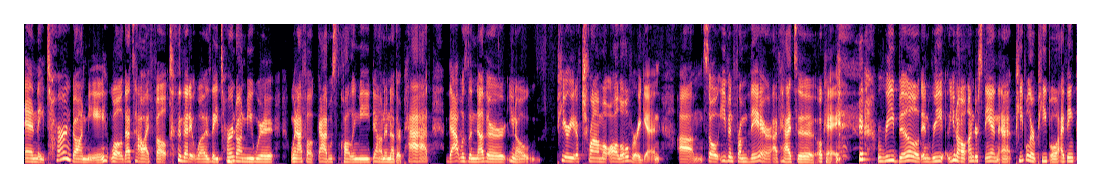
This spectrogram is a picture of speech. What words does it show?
and they turned on me. Well that's how i felt that it was. They turned on me where when i felt god was calling me down another path that was another you know period of trauma all over again. Um, so even from there i've had to okay rebuild and re you know understand that people are people. I think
